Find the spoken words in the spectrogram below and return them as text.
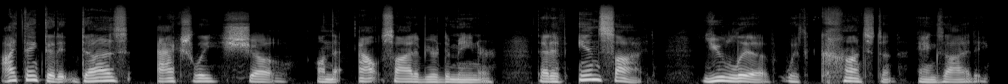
I think that it does actually show on the outside of your demeanor that if inside you live with constant anxiety,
